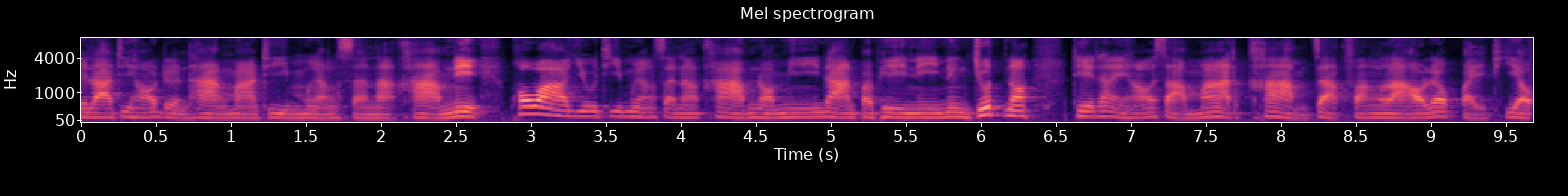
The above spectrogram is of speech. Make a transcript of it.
เวลาที่เขาเดินทางมาที่เมืองสนาคามนี่ เพราะว่าอยู่ที่เมืองสนาคามเนาะมีด่านประเพณีหนึ่งจุดเนาะที่ให้เขาสามารถข้ามจากฝั่งลาวแล้วไปเที่ยว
